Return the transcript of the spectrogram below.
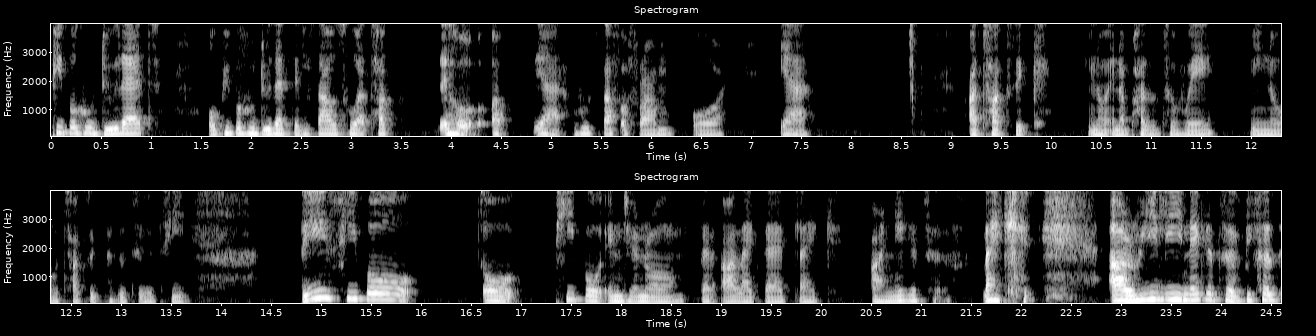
people who do that or people who do that themselves who are toxic yeah who suffer from or yeah are toxic you know in a positive way you know toxic positivity. These people or people in general that are like that like are negative. Like are really negative because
